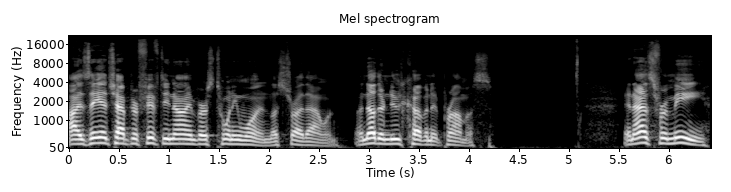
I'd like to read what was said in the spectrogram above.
Isaiah chapter 59, verse 21. Let's try that one. Another new covenant promise. And as for me,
